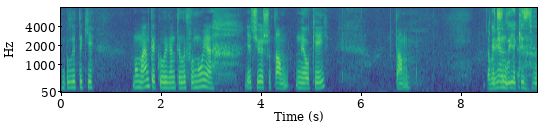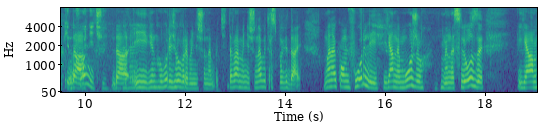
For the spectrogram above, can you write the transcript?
були такі моменти, коли він телефонує, я чую, що там не окей. Там А ви Він- чули якісь звуки на фоні? Чи? Да, Мгм. І він говорить: говори мені що-небудь, давай мені що-небудь розповідай. У мене ком в горлі, я не можу, в мене сльози. Я...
